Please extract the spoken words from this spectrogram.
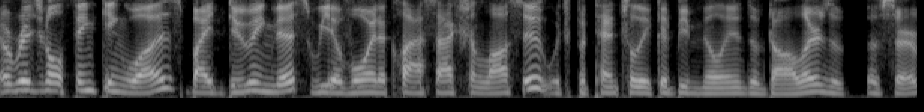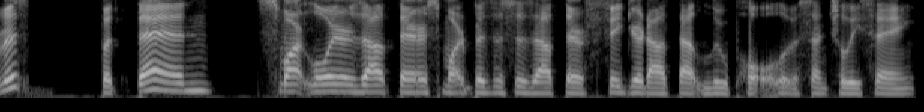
original thinking was by doing this, we avoid a class action lawsuit, which potentially could be millions of dollars of, of service. But then smart lawyers out there, smart businesses out there figured out that loophole of essentially saying,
